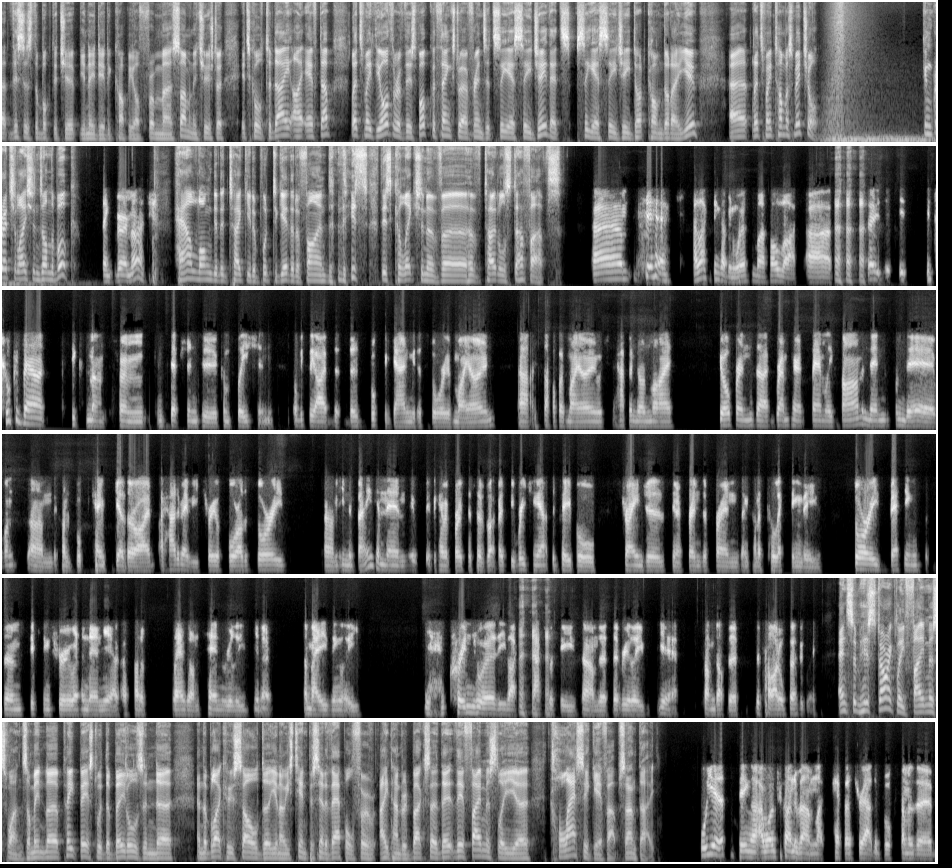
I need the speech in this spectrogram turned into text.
this is the book that you you need to get a copy of from Simon and Schuster. It's called Today I effed up. Let's meet the author of this book. With thanks to our friends at CSCG. That's cscg.com.au. let's meet Thomas Mitchell. Congratulations on the book. Thank you very much. How long did it take you to put together to find this this collection of uh, of total stuff ups? Um, yeah, I like to think I've been working my whole life. Uh, so it, it, it, took about six months from conception to completion. Obviously, I the, the book began with a story of my own, uh, stuff up of my own, which happened on my girlfriend's uh, grandparents' family farm, and then from there, once um, the kind of book came together, I, I had maybe three or four other stories um, in the bank, and then it, it, became a process of like basically reaching out to people, strangers, you know, friends of friends, and kind of collecting these stories, vetting them, sifting through, and then yeah, I kind of landed on ten really, you know, amazingly. Yeah, cringeworthy like catastrophes um, that that really yeah summed up the, the title perfectly and some historically famous ones. I mean, uh, Pete Best with the Beatles, and uh, and the bloke who sold uh, you know his ten percent of Apple for eight hundred bucks. So they're they're famously uh, classic f ups, aren't they? Well, yeah, that's the thing. I wanted to kind of um like pepper throughout the book some of the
